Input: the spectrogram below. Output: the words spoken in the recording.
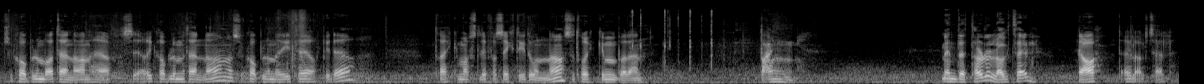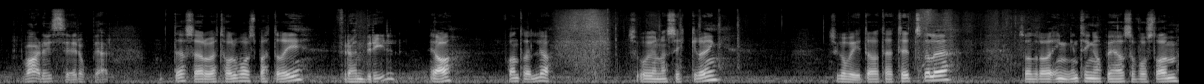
Så kobler vi bare tennene her. Seriekobler med tennene, og så kobler vi de til oppi der. Trekker vi oss litt forsiktig unna, så trykker vi på den. Bang! Men dette har du lagd selv? Ja, det har jeg lagd selv. Hva er det vi ser oppi her? Der ser du et 12 volts batteri. Fra en drill? Ja, fra en drill, ja. Så går vi under sikring. Så går vi videre til et tidsrelé. Sånn at det er ingenting oppi her som får strøm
